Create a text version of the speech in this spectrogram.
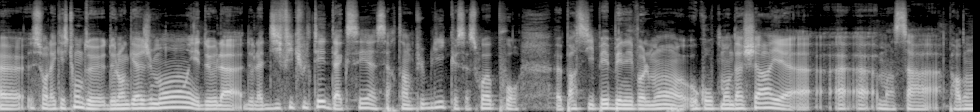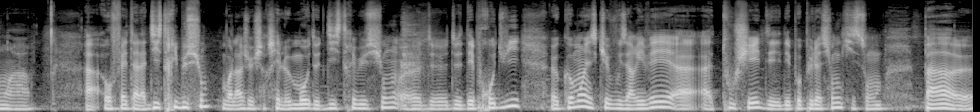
euh, sur la question de, l'engagement et de la, de la difficulté d'accès à certains publics, que ce soit pour euh, participer bénévolement au groupement d'achat et à, pardon, au fait à la distribution. Voilà, je cherchais le mot de distribution de, des produits. comment est-ce que vous arrivez à, toucher des, populations qui sont pas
